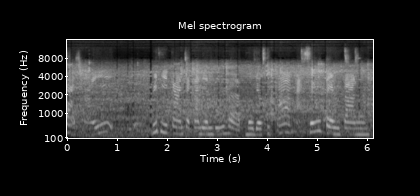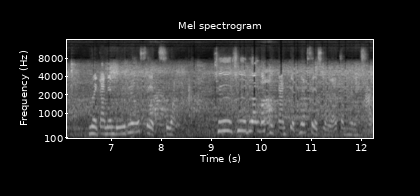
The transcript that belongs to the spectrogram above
จะใช้วิธีการจัดการเรียนรู้แบบโมเดลซิต้าค่ะ ซึ่งเป็นการหน่วยการเรียนรู้เรื่องเศษส่วนค่ะ ชื่อชื่อเรื่องก็คือการเปรียบเทียบเศษส่วนและจำนวนชั้น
